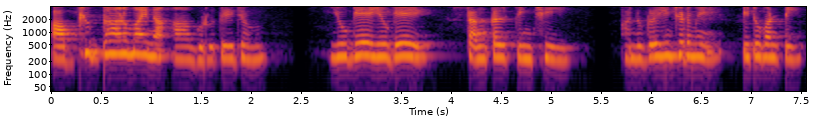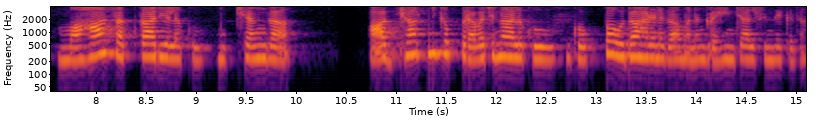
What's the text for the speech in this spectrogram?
అభ్యుత్థానమైన ఆ గురుతేజం యుగే యుగే సంకల్పించి అనుగ్రహించడమే ఇటువంటి మహాసత్కార్యాలకు ముఖ్యంగా ఆధ్యాత్మిక ప్రవచనాలకు గొప్ప ఉదాహరణగా మనం గ్రహించాల్సిందే కదా.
